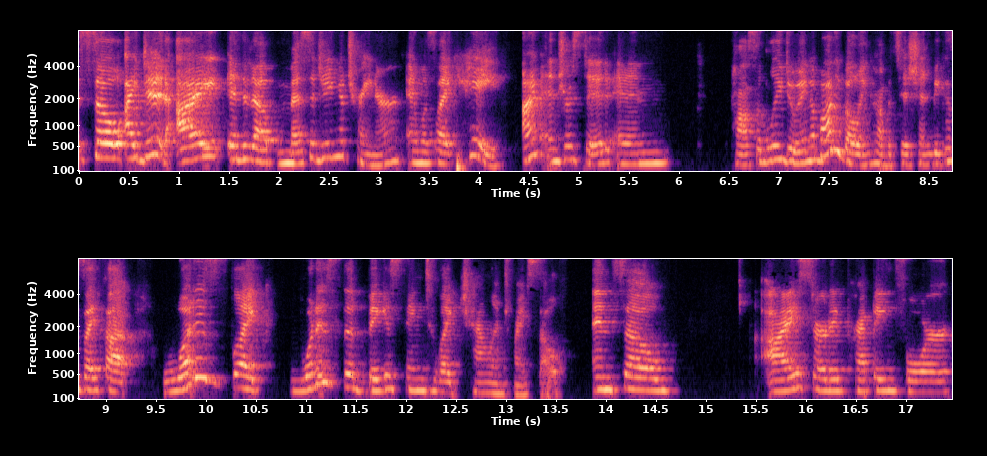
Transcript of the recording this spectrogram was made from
so I did. I ended up messaging a trainer and was like, hey, I'm interested in possibly doing a bodybuilding competition because I thought, what is like, what is the biggest thing to like challenge myself? And so I started prepping for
